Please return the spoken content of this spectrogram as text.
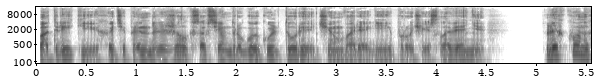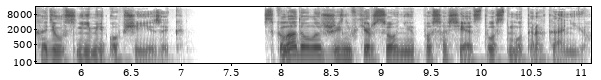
Патрикий, хоть и принадлежал к совсем другой культуре, чем варяги и прочие славяне, легко находил с ними общий язык. Складывалась жизнь в Херсоне по соседству с Тмутараканью.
